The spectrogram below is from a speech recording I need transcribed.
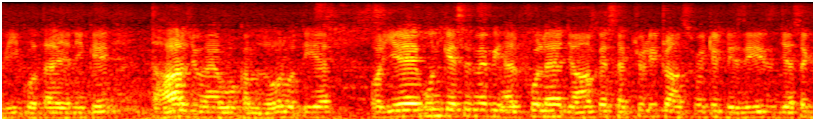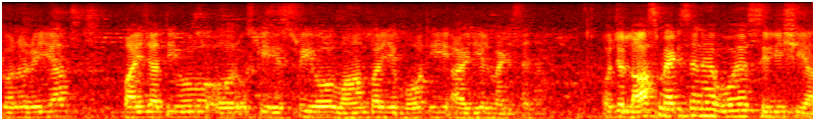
ویک ہوتا ہے یعنی کہ دھار جو ہے وہ کمزور ہوتی ہے۔ اور یہ ان کیسز میں بھی ہیلپ فل ہے جہاں پہ سیکچولی ٹرانسمیٹڈ ڈیزیز جیسے گونوریا پائی جاتی ہو اور اس کی ہسٹری ہو، وہاں پر یہ بہت ہی آئیڈیل میڈیسن ہے۔ اور جو لاسٹ میڈیسن ہے وہ ہے سلیشیا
